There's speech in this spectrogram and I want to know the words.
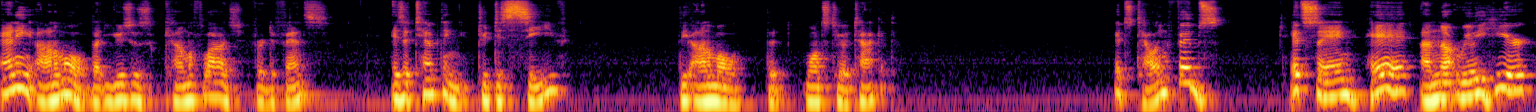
any animal that uses camouflage for defense is attempting to deceive the animal that wants to attack it? It's telling fibs. It's saying, hey, I'm not really here,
